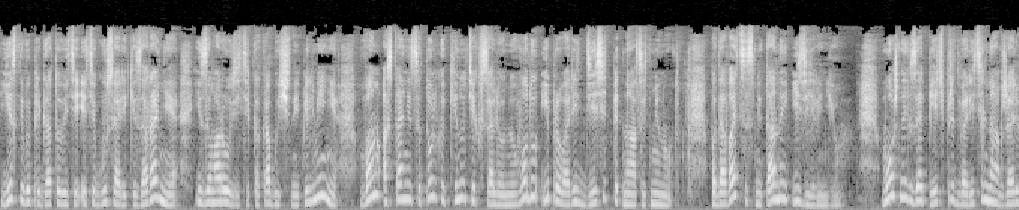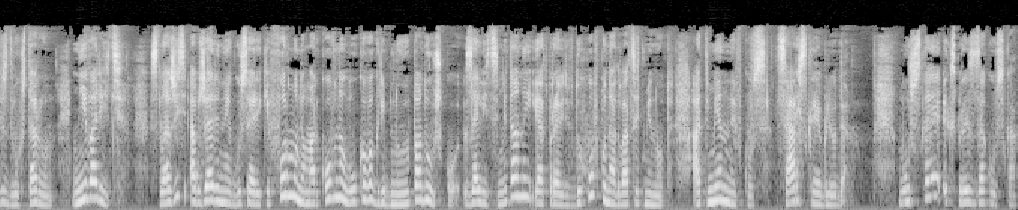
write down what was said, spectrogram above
Если вы приготовите эти гусарики заранее и заморозите, как обычные пельмени, вам останется только кинуть их в соленую воду и проварить 10-15 минут. Подавать со сметаной и зеленью. Можно их запечь, предварительно обжарив с двух сторон. Не варить. Сложить обжаренные гусарики в форму на морковно-луково-грибную подушку, залить сметаной и отправить в духовку на 20 минут. Отменный вкус. Царское блюдо. Мужская экспресс-закуска.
